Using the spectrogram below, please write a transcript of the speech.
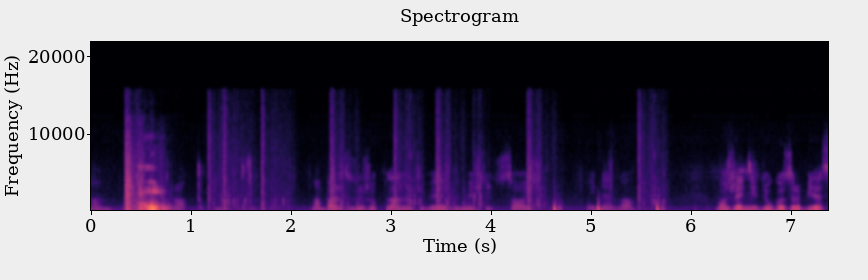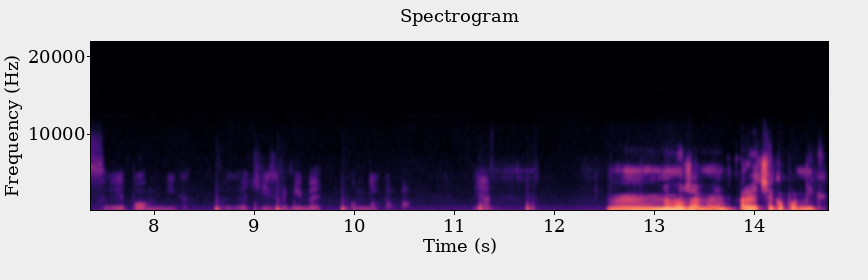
Mam, mam bardzo dużo planów, żeby wymyślić coś fajnego. Może niedługo zrobię pomnik. Czyli zrobimy pomnik. Nie? Mm, no możemy, ale czego pomnik?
